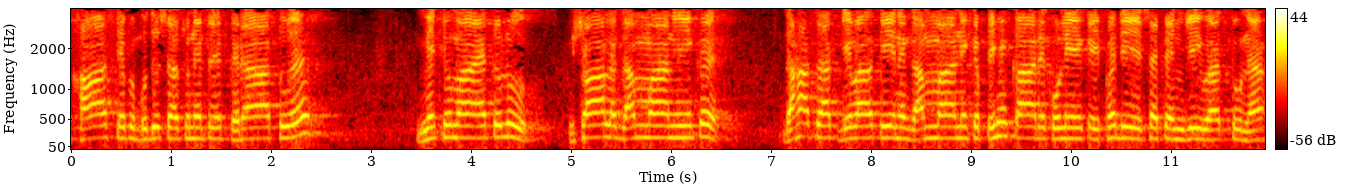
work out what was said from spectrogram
කාශ්‍යප බුදු සසුනට පෙර ආතුව මෙතුමා ඇතුළු විශාල ගම්මානයක දහසක් ගෙවා තියෙන ගම්මානික පිහකාර කුලයක ඉපදී සැපෙන් ජීවත් වුණා.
